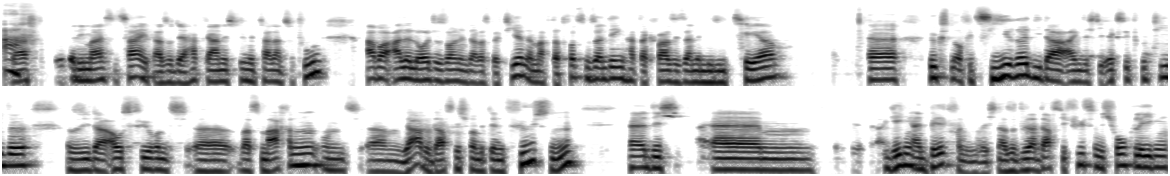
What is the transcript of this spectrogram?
da spricht er die meiste Zeit. Also der hat gar nicht viel mit Thailand zu tun, aber alle Leute sollen ihn da respektieren. Er macht da trotzdem sein Ding, hat da quasi seine Militär, äh, höchsten Offiziere, die da eigentlich die Exekutive, also die da ausführend äh, was machen. Und ähm, ja, du darfst nicht mal mit den Füßen äh, dich ähm, gegen ein Bild von ihm richten. Also du darfst die Füße nicht hochlegen,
